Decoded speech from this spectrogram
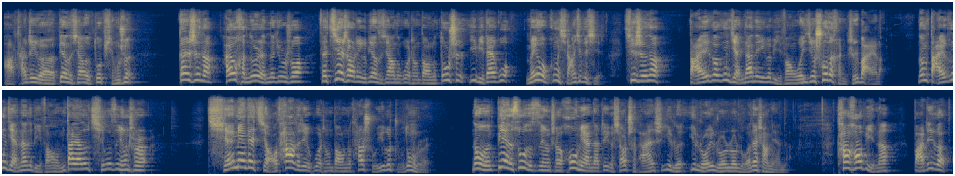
啊，它这个变速箱有多平顺。但是呢，还有很多人呢，就是说在介绍这个变速箱的过程当中，都是一笔带过，没有更详细的写。其实呢，打一个更简单的一个比方，我已经说的很直白了。那么打一个更简单的比方，我们大家都骑过自行车，前面在脚踏的这个过程当中，它属于一个主动轮。那我们变速的自行车后面的这个小齿盘是一轮一摞一摞摞摞在上面的，它好比呢，把这个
